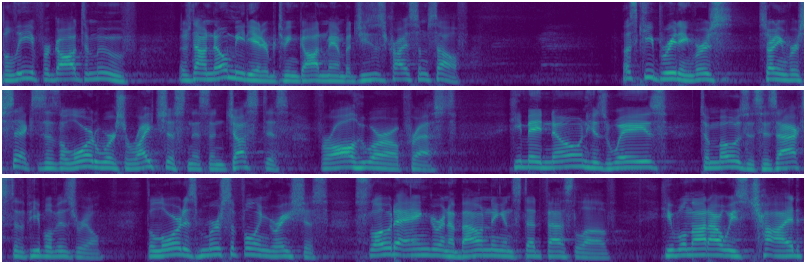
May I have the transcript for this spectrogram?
believe for God to move. There's now no mediator between God and man but Jesus Christ himself. Let's keep reading. Verse starting verse 6. It says, The Lord works righteousness and justice for all who are oppressed. He made known his ways to Moses, his acts to the people of Israel. The Lord is merciful and gracious, slow to anger and abounding in steadfast love. He will not always chide,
